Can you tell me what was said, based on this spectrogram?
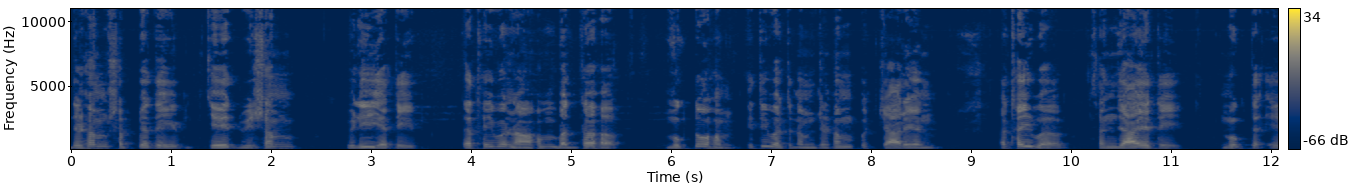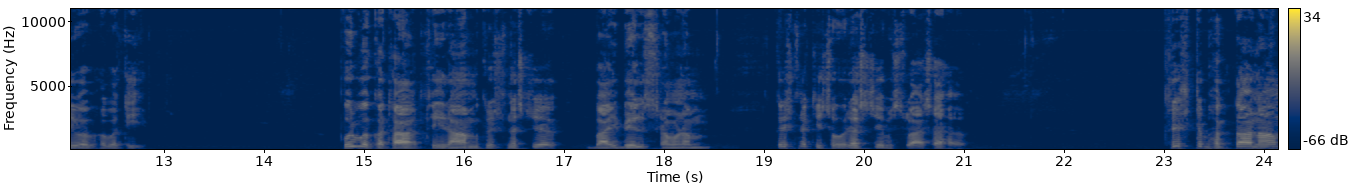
दृढ़ शप्यते चेद विषम विलीयते। तथा नाहम बद्ध मुक्तोहम इति वचनम दृढ़ उच्चारयन, अथैव संजायते मुक्त एव भवति। पूर्वकथा श्रीरामकृष्णस्य बाइबेल श्रवण कृष्णकिशोरस्य विश्वासः। ख्रीष्टभक्तानां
